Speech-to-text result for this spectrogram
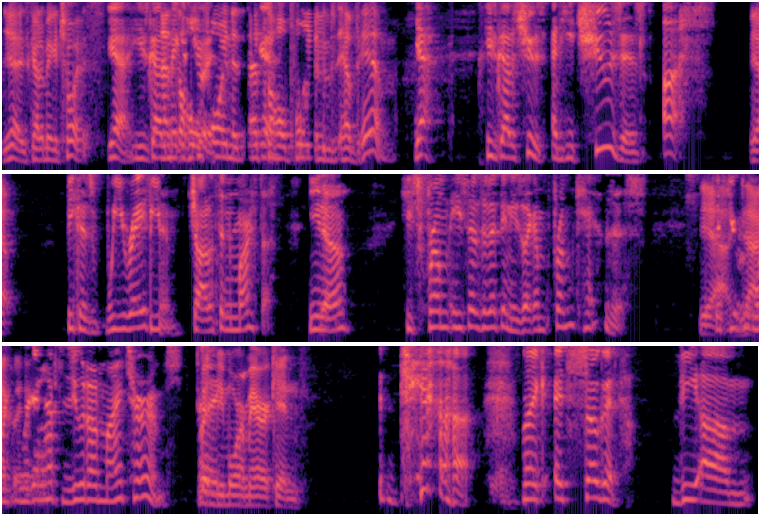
yeah, he's got to make a choice. Yeah, he's got to make the a whole choice. point. Of, that's Yeah. the whole point of him. Yeah, he's got to choose, and he chooses us Yeah. because we raised him, Jonathan and Martha. You know, he's from. He says it at the end. He's like, "I'm from Kansas." Yeah. Like, "You- exactly. We're, we're gonna have to do it on my terms. Trying to Like, be more American. yeah, like it's so good. The um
